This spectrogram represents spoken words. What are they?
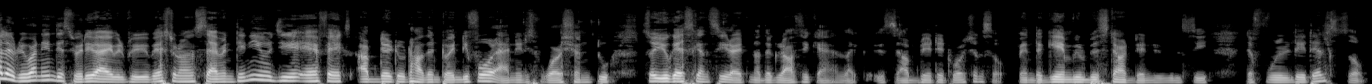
Hello everyone, in this video I will preview based on 17 new GFX update 2024 and it's version 2. So you guys can see right now the graphic and like it's updated version. So when the game will be started then we will see the full details. So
